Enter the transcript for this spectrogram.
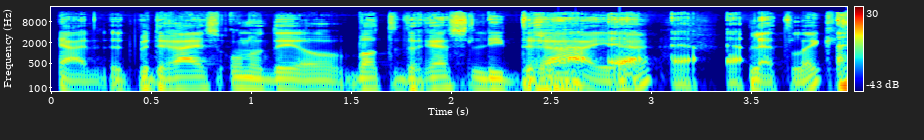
ja, het bedrijfsonderdeel wat de rest liet draaien. Ja, ja, ja. Letterlijk.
